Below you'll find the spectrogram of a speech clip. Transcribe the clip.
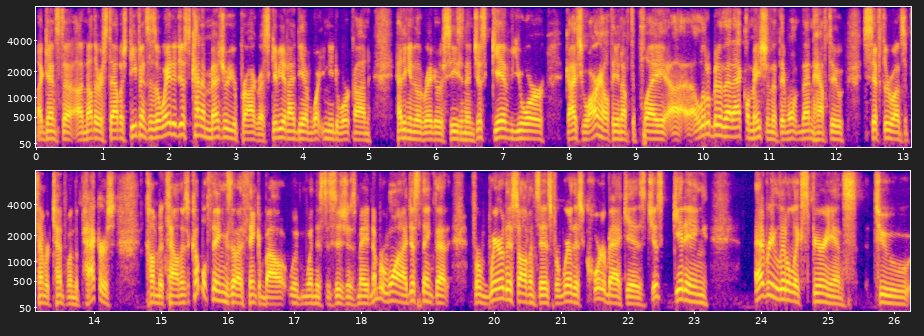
against a, another established defense is a way to just kind of measure your progress, give you an idea of what you need to work on heading into the regular season, and just give your guys who are healthy enough to play uh, a little bit of that acclimation that they won't then have to sift through on September 10th when the Packers come to town. There's a couple things that I think about when, when this decision is made. Number one, I just think that for where this offense is, for where this quarterback is, just getting every little experience to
